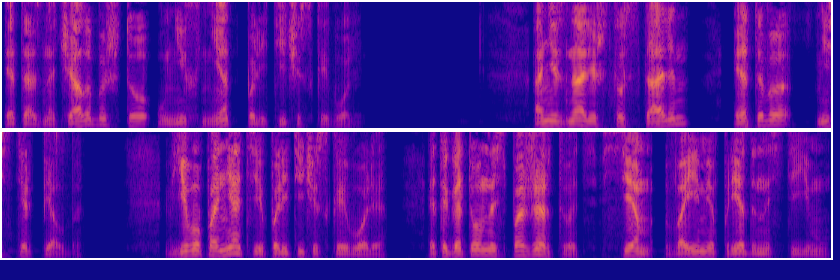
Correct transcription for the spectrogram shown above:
Это означало бы, что у них нет политической воли. Они знали, что Сталин этого не стерпел бы. В его понятии политической воли это готовность пожертвовать всем во имя преданности ему.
